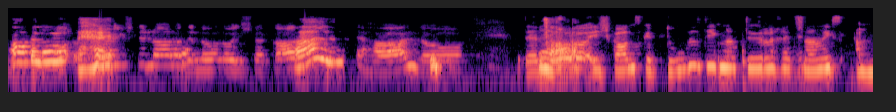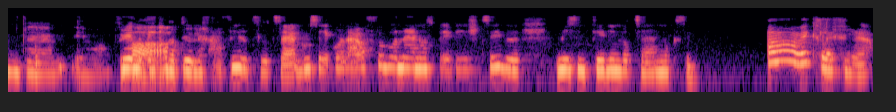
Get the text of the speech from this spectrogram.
Ah, noch mit dem Lolo. Wo ist der Lolo? Der Lolo ist da ganz... Hallo. Hallo. Der Ja. Lolo ist ganz geduldig natürlich jetzt nämlich. Und ähm, ja, früher Ah. bin ich natürlich auch viel zu Luzern am See gelaufen, wo er noch Baby war, weil wir sind viel in Luzern noch gewesen. Ah, wirklich? Ja,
